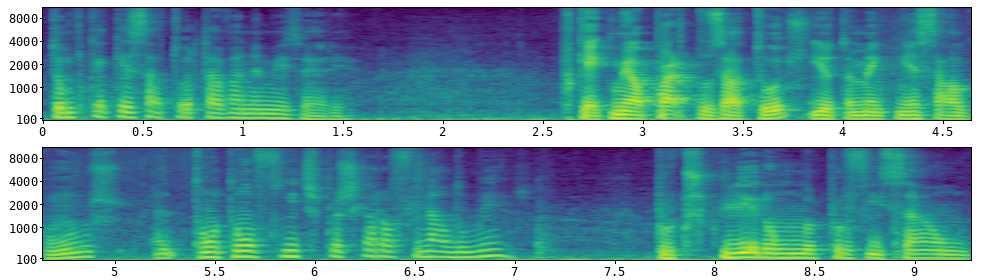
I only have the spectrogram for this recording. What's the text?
Então porquê é que esse ator estava na miséria? Porque é que a maior parte dos atores, e eu também conheço alguns, estão tão aflitos para chegar ao final do mês. Porque escolheram uma profissão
